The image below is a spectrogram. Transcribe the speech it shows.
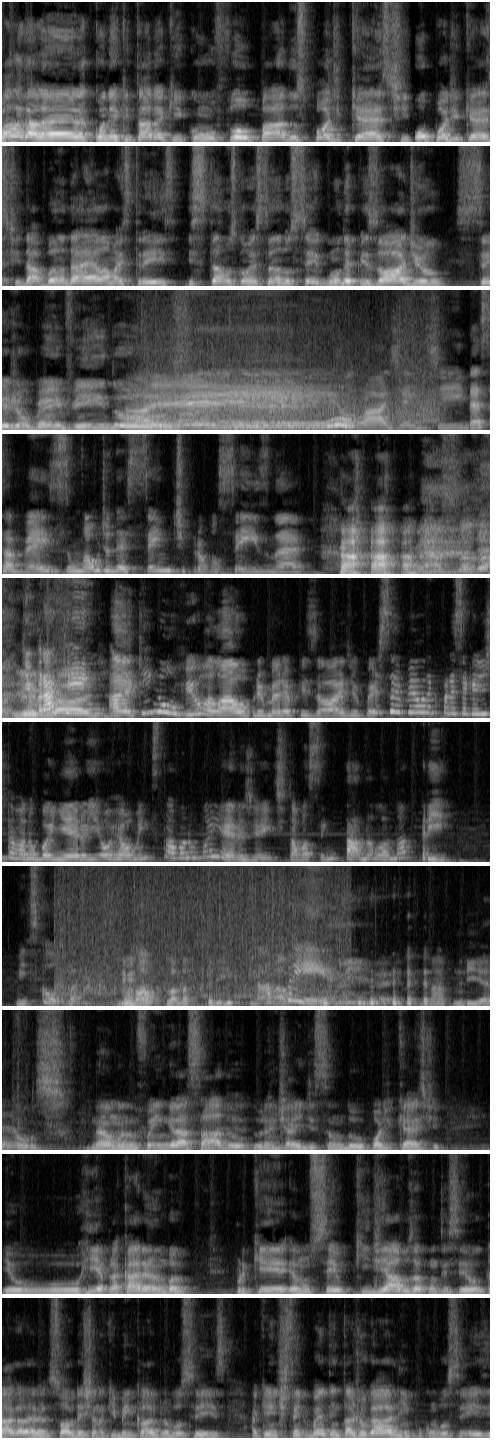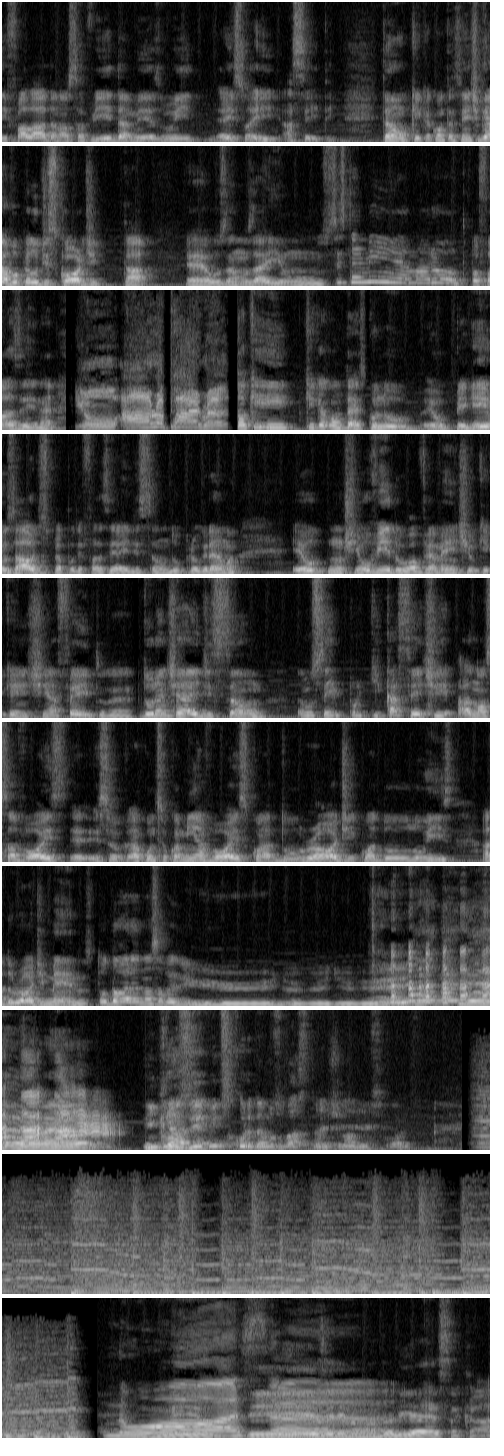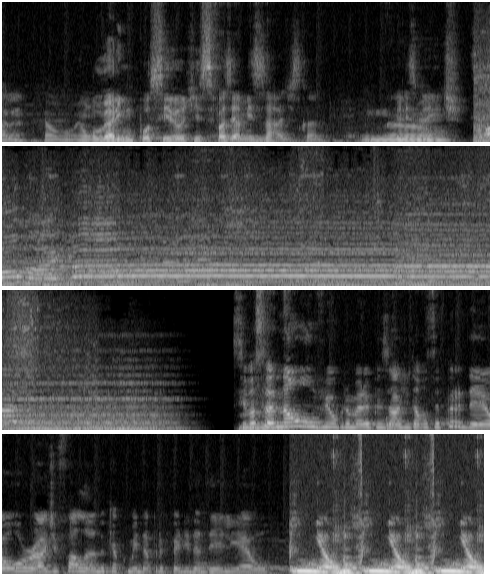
Fala galera, conectado aqui com o Flowpados Podcast, o podcast da banda Ela Mais 3. Estamos começando o segundo episódio. Sejam bem-vindos! Aê! Olá, gente. Dessa vez um áudio decente pra vocês, né? Graças a Deus. Que pra quem, ah, quem ouviu lá o primeiro episódio percebeu né, que parecia que a gente tava no banheiro e eu realmente estava no banheiro, gente. Tava sentada lá na Pri. Me desculpa, tá bom? Lá na Pri, Na Pri. na Pri é osso. Não, mano, foi engraçado durante a edição do podcast. Eu ria pra caramba, porque eu não sei o que diabos aconteceu, tá, galera? Só deixando aqui bem claro pra vocês. Aqui a gente sempre vai tentar jogar limpo com vocês e falar da nossa vida mesmo, e é isso aí, aceitem. Então, o que que acontece? A gente gravou pelo Discord, tá? É, usamos aí um sisteminha maroto pra fazer, né? Só que o que, que acontece? Quando eu peguei os áudios para poder fazer a edição do programa, eu não tinha ouvido, obviamente, o que, que a gente tinha feito, né? Durante a edição, eu não sei por que cacete a nossa voz. Isso aconteceu com a minha voz, com a do Rod e com a do Luiz. A do Rod menos. Toda hora a nossa voz. E, cara, Inclusive, discordamos bastante lá no Discord. Nossa! Meu Deus, ele não mandou ali essa, cara. É um, é um lugar impossível de se fazer amizades, cara. Não. Infelizmente. Se você não ouviu o primeiro episódio, então você perdeu o Rod falando que a comida preferida dele é o pinhão, pinhão, pinhão,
